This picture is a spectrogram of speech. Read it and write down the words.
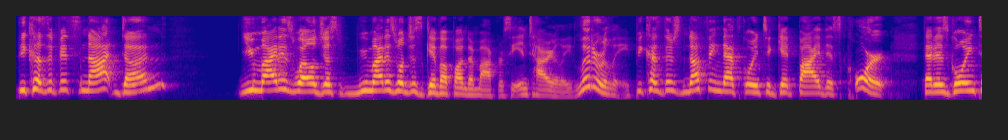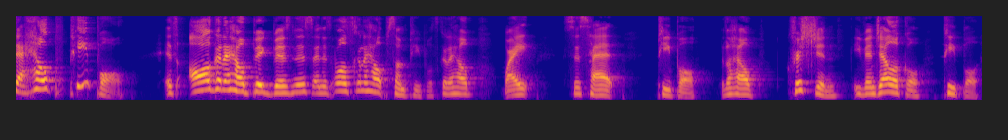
because if it's not done, you might as well just you might as well just give up on democracy entirely literally because there's nothing that's going to get by this court that is going to help people. It's all going to help big business and it's well it's going to help some people. It's going to help white cishet people. It'll help christian evangelical people.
